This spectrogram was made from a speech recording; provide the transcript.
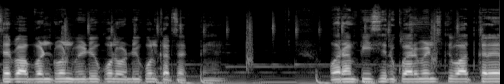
सिर्फ़ आप one to one video call audio call कर सकते हैं। और हम पीसी रिक्वायरमेंट्स की बात करें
